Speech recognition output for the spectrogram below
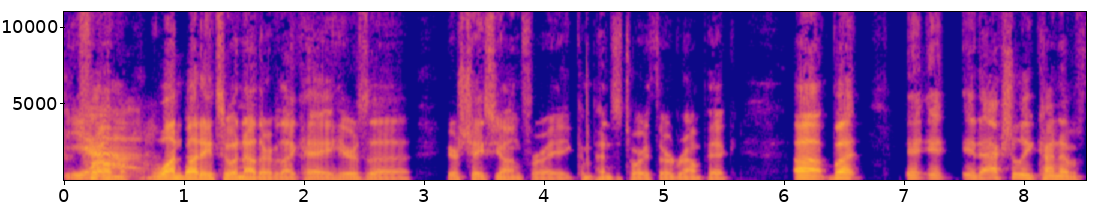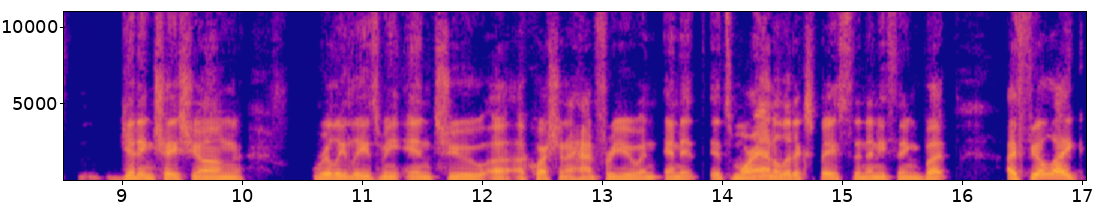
yeah. from one buddy to another like, "Hey, here's a here's Chase Young for a compensatory third round pick." Uh, but it, it, it actually kind of getting Chase Young really leads me into a, a question I had for you, and and it, it's more analytics based than anything. But I feel like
